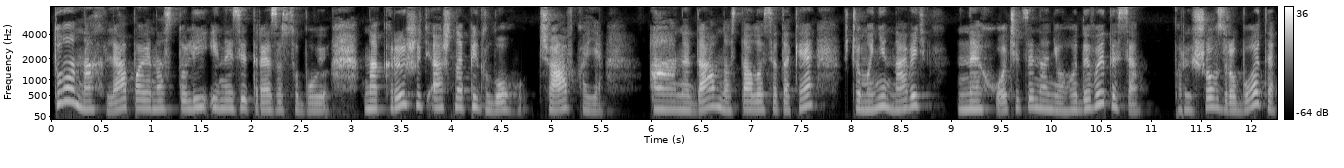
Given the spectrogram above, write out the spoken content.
То нахляпає на столі і не зітре за собою, накришить аж на підлогу, чавкає. А недавно сталося таке, що мені навіть не хочеться на нього дивитися. Прийшов з роботи,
